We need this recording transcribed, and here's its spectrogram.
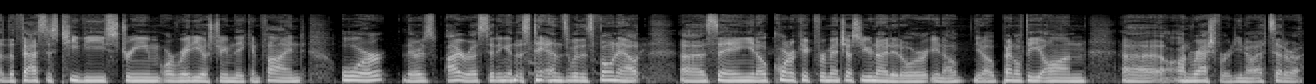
the fastest TV stream or radio stream they can find, or there's Ira sitting in the stands with his phone out, uh, saying, you know, corner kick for Manchester United, or you know, you know, penalty on uh, on Rashford, you know, etc.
